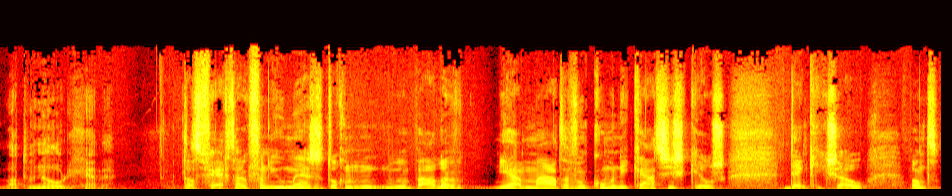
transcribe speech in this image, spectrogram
wat we nodig hebben. Dat vergt ook van uw mensen toch een bepaalde ja, mate van communicatieskills, denk ik zo. Want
